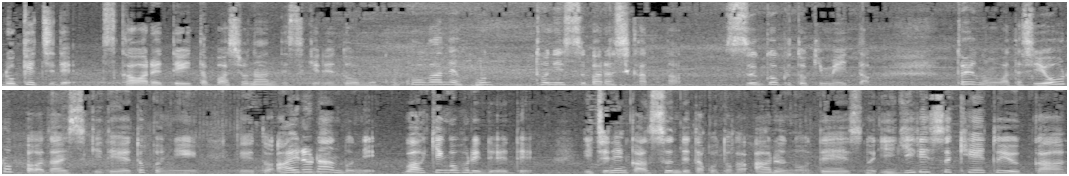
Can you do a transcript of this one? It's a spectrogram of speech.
ロケ地で使われていた場所なんですけれどもここがね本当に素晴らしかった。すっごくときめいた。というのも私ヨーロッパが大好きで特に、えーと、アイルランドにワーキングホリデーで1年間住んでたことがあるのでそのイギリス系というか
